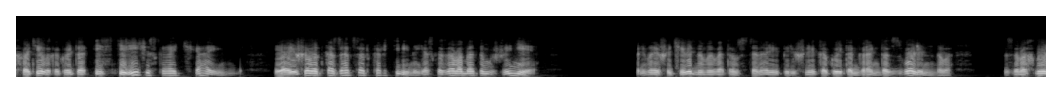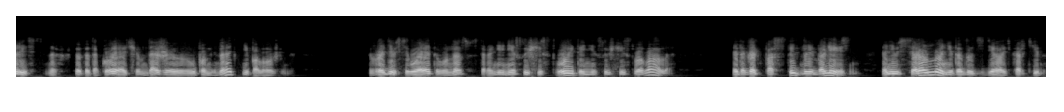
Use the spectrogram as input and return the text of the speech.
охватило какое-то истерическое отчаяние. Я решил отказаться от картины. Я сказал об этом жене. Понимаешь, очевидно, мы в этом сценарии перешли какую-то грань дозволенного, замахнулись на что-то такое, о чем даже упоминать не положено. Вроде всего этого у нас в стране не существует и не существовало. Это как постыдная болезнь. Они все равно не дадут сделать картину.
